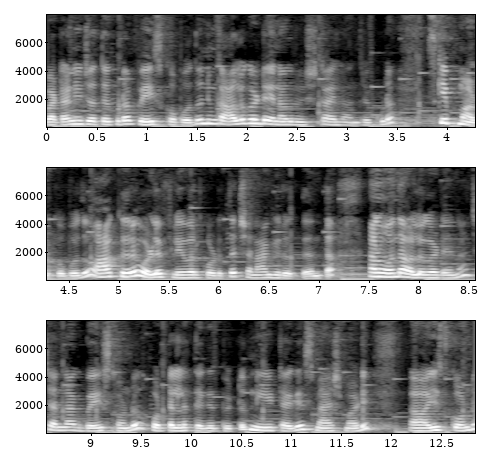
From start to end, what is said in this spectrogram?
ಬಟಾಣಿ ಜೊತೆ ಕೂಡ ಬೇಯಿಸ್ಕೋಬೋದು. ನಿಮ್ಗೆ ಆಲೂಗಡ್ಡೆ ಏನಾದರೂ ಇಷ್ಟ ಇಲ್ಲ ಅಂದರೆ ಕೂಡ ಸ್ಕಿಪ್ ಮಾಡ್ಕೋಬೋದು. ಹಾಕಿದ್ರೆ ಒಳ್ಳೆ ಫ್ಲೇವರ್ ಕೊಡುತ್ತೆ, ಚೆನ್ನಾಗಿರುತ್ತೆ ಅಂತ. ನಾನು ಒಂದು ಆಲೂಗಡ್ಡೆನ ಚೆನ್ನಾಗಿ ಬೇಯಿಸ್ಕೊಂಡು, ಹೊಟ್ಟೆಲ್ಲ ತೆಗೆದುಬಿಟ್ಟು ನೀಟಾಗಿ ಸ್ಮ್ಯಾಶ್ ಮಾಡಿ ಇಸ್ಕೊಂಡು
